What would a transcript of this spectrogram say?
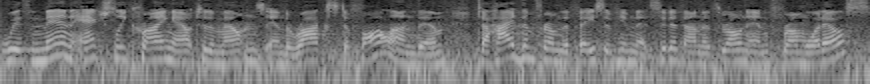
with men actually crying out to the mountains and the rocks to fall on them, to hide them from the face of him that sitteth on the throne, and from what else?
